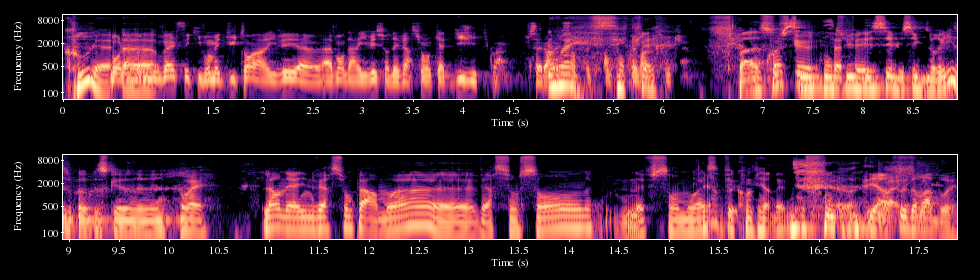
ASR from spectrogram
Cool. Bon, la bonne euh, nouvelle, c'est qu'ils vont mettre du temps à arriver euh, avant d'arriver sur des versions en 4 digits, quoi. Ça leur laisse un peu de temps pour préparer le truc. Bah, sauf s'ils continuent de baisser le cycle de release ou quoi, parce que. Ouais. Là, on est à une version par mois, euh, version 100, 900 mois, ça fait combien d'années? Il y a un peu de rab, ouais.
